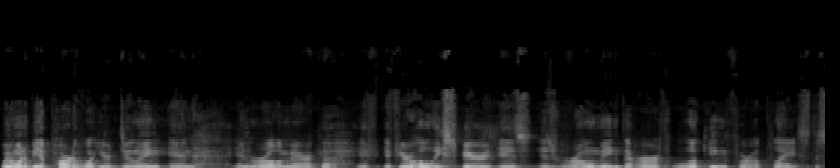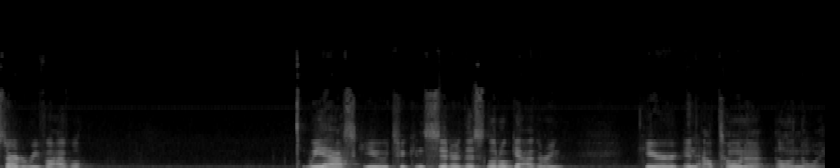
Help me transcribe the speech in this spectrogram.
We want to be a part of what you're doing in, in rural America. If, if your Holy Spirit is, is roaming the earth looking for a place to start a revival, we ask you to consider this little gathering here in Altona, Illinois.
